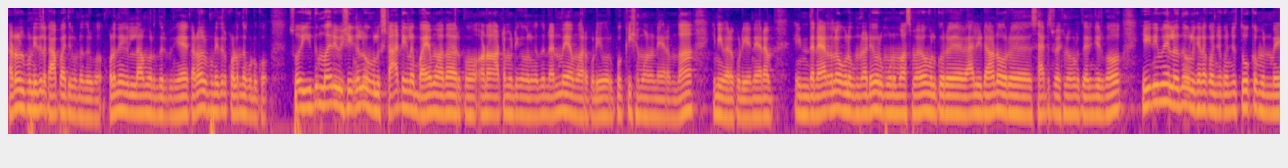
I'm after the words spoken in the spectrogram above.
கடவுள் புண்ணியத்தில் காப்பாற்றி கொண்டு வந்திருக்கும். குழந்தைகள் இல்லாமல் இருந்திருப்பீங்க. கடவுள் புண்ணியத்தில் குழந்தை கொடுக்கும். ஸோ இது மாதிரி விஷயங்கள் உங்களுக்கு ஸ்டார்டிங்கில் பயமாக தான் இருக்கும். ஆனால் ஆட்டோமேட்டிக்காக உங்களுக்கு வந்து நன்மையாக மாறக்கூடிய ஒரு பொக்கிஷமான நேரம் தான் இனி வரக்கூடிய நேரம். இந்த நேரத்தில் உங்களுக்கு முன்னாடியே ஒரு மூணு மாதமாகவே உங்களுக்கு ஒரு வேலிடான ஒரு சாட்டிஸ்ஃபேக்ஷன் உங்களுக்கு தெரிஞ்சிருக்கும். இனிமேல் வந்து உங்களுக்கு என்ன கொஞ்சம் கொஞ்சம் தூக்கமின்மை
